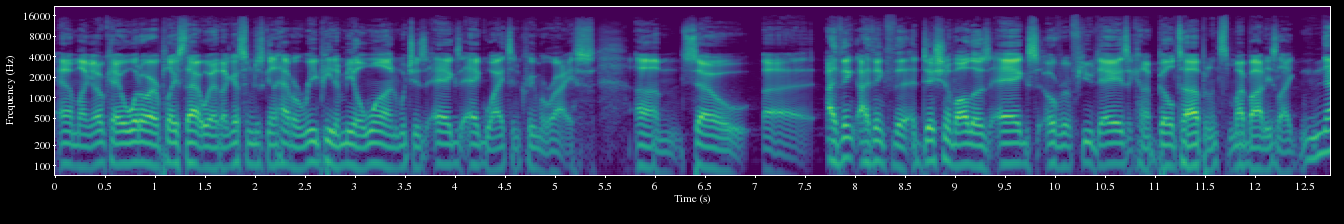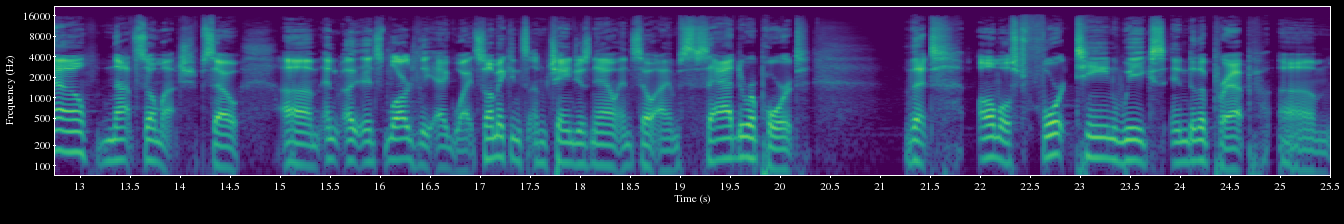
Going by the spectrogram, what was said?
And I'm like, okay, well, what do I replace that with? I guess I'm just going to have a repeat of meal one, which is eggs, egg whites, and cream of rice. Um, so uh, I think I think the addition of all those eggs over a few days, it kind of built up, and my body's like, no, not so much. So, um, and uh, it's largely egg whites. So I'm making some changes now, and so I'm sad to report that almost 14 weeks into the prep, um,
